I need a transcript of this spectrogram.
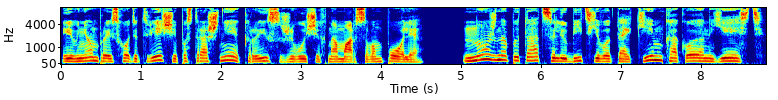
и в нем происходят вещи пострашнее крыс, живущих на Марсовом поле. Нужно пытаться любить его таким, какой он есть,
